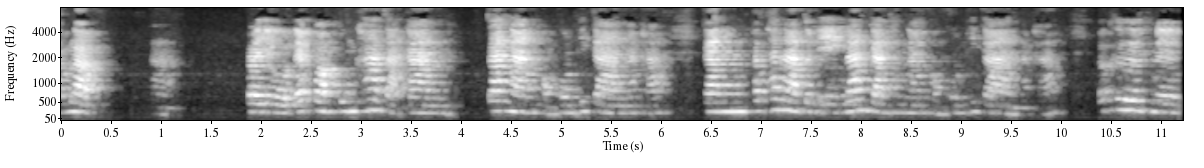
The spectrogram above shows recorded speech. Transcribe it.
สำหรับ ประโยชน์และความคุ้มค่าจากการจ้างงานของคนพิการนะคะ การพัฒนาตนเองด้านการทำงานของคนพิการนะคะ ก็คือหนึ่ง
